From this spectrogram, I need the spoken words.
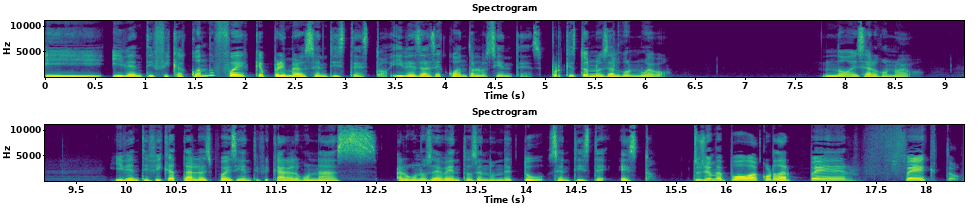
y identifica cuándo fue que primero sentiste esto y desde hace cuánto lo sientes, porque esto no es algo nuevo. No es algo nuevo. Identifica, tal vez puedes identificar algunas, algunos eventos en donde tú sentiste esto. Entonces yo me puedo acordar perfecto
